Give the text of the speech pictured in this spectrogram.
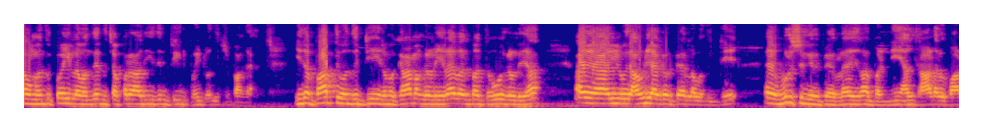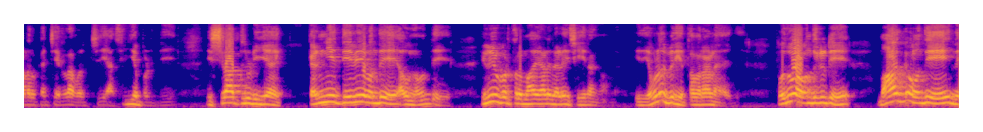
அவங்க வந்து கோயிலில் வந்து இந்த சப்பராதி இதுன்னு தூக்கிட்டு போயிட்டு வந்துட்டு இருப்பாங்க இதை பார்த்து வந்துட்டு நம்ம கிராமங்கள்லாம் மற்ற ஊர்கள்லையும் அவுளியாக்கள் பேரில் வந்துட்டு உருசுங்கிற பேரில் இதெல்லாம் பண்ணி அதுக்கு ஆடல் பாடல் கச்சேரிலாம் வச்சு அசிங்கப்படுத்தி இஸ்லாத்தினுடைய கண்ணியத்தையவே வந்து அவங்க வந்து இழிவுபடுத்துகிற மாதிரியான வேலையை செய்கிறாங்க அவங்க இது எவ்வளோ பெரிய தவறான இது பொதுவாக வந்துக்கிட்டு மார்க்கம் வந்து இந்த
